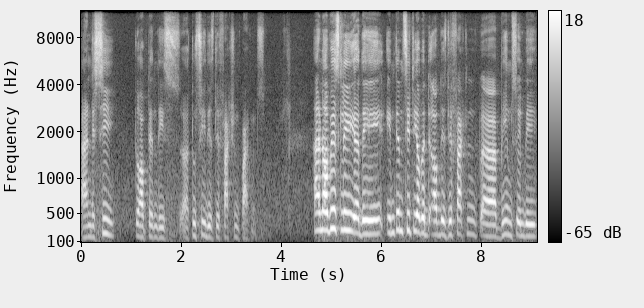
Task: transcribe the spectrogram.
and see to obtain these uh, to see these diffraction patterns. And obviously, uh, the intensity of of these diffraction uh, beams will be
